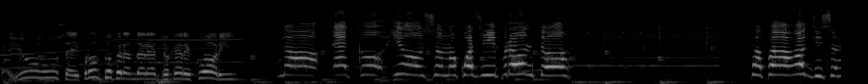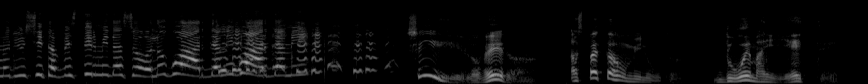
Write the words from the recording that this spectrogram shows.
Caillou, sei pronto per andare a giocare fuori? No, ecco, io sono quasi pronto. Papà, oggi sono riuscito a vestirmi da solo. Guardami, guardami. Sì, lo vedo. Aspetta un minuto. Due magliette.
